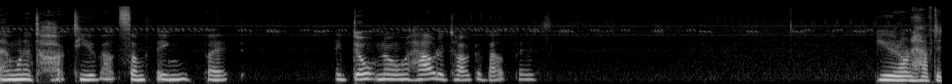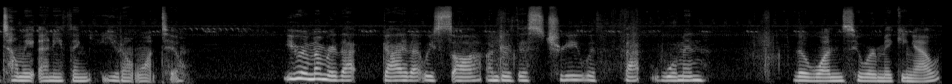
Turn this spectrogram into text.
I want to talk to you about something, but I don't know how to talk about this. You don't have to tell me anything you don't want to. You remember that guy that we saw under this tree with that woman? The ones who were making out?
